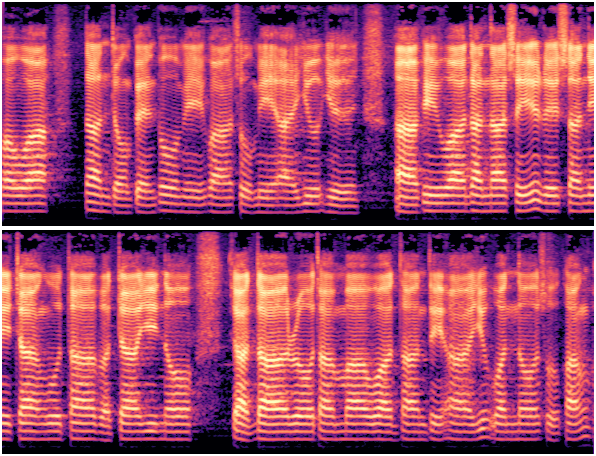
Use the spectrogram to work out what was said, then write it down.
ภวะท่านจงเป็นผู้มีความสุขมีอายุยืน อาภิวาทนาสีริสนิจังวุธาปจายโนจัตตารโอธรรมาวาทานติอายุวันโนสุขังพ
